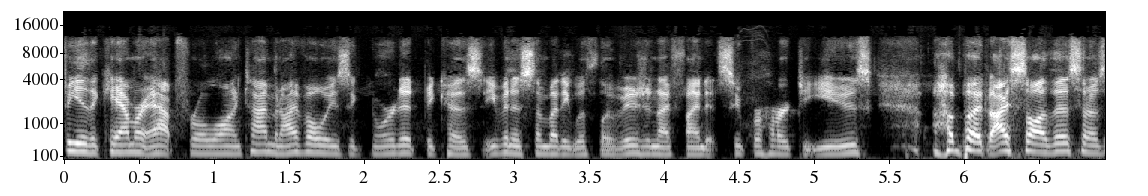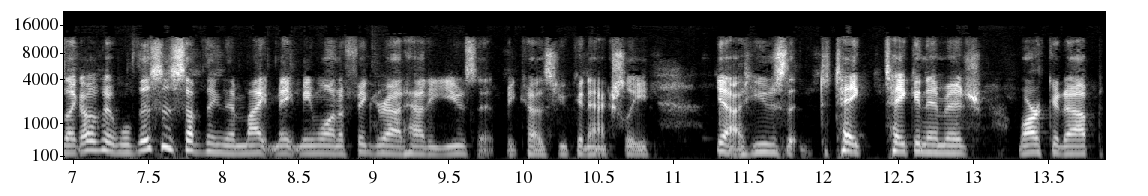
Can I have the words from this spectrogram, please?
via the camera app for a long time and i've always ignored it because even as somebody with low vision i find it super hard to use uh, but i saw this and i was like okay well this is something that might make me want to figure out how to use it because you can actually yeah use it to take take an image mark it up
